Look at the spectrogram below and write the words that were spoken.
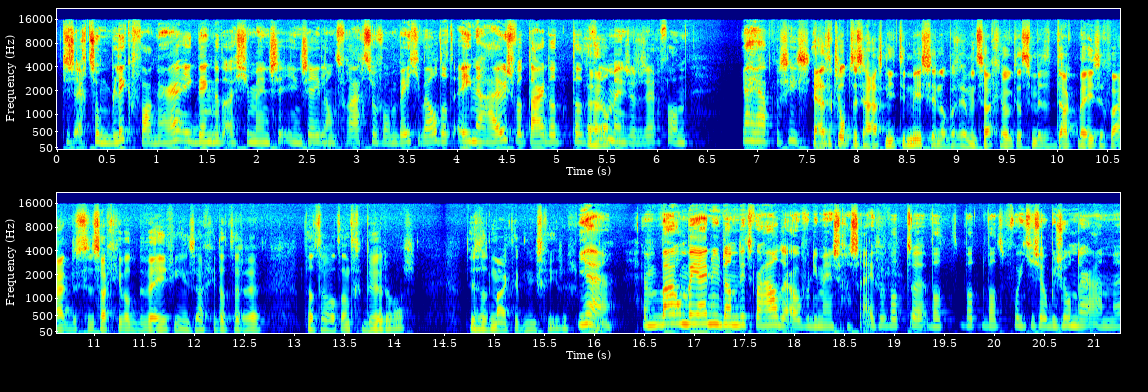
het is echt zo'n blikvanger. Hè? Ik denk dat als je mensen in Zeeland vraagt, zo van, weet je wel, dat ene huis wat daar, dat, dat veel mensen zullen zeggen van, ja, ja, precies. Ja, dat klopt. Het is haast niet te missen. En op een gegeven moment zag je ook dat ze met het dak bezig waren. Dus dan zag je wat beweging en zag je dat er, uh, dat er wat aan het gebeuren was. Dus dat maakt het nieuwsgierig. Ja. En waarom ben jij nu dan dit verhaal erover die mensen gaan schrijven? Wat, uh, wat, wat, wat vond je zo bijzonder aan... Uh,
